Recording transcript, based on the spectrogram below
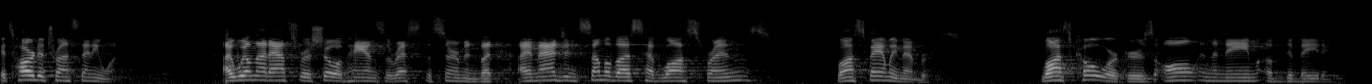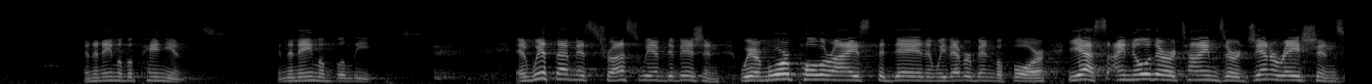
It's hard to trust anyone. I will not ask for a show of hands the rest of the sermon, but I imagine some of us have lost friends, lost family members, lost coworkers, all in the name of debating, in the name of opinions, in the name of beliefs. And with that mistrust, we have division. We are more polarized today than we've ever been before. Yes, I know there are times, there are generations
